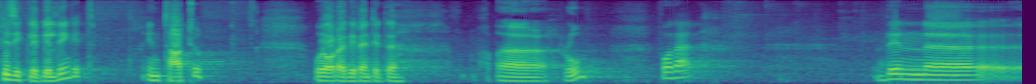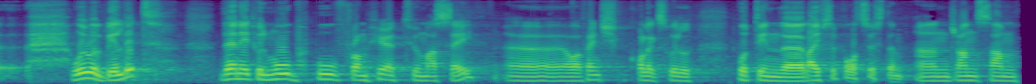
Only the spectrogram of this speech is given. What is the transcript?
physically building it in Tartu. We already rented the uh, room for that. Then uh, we will build it. Then it will move, move from here to Marseille. Uh, our French colleagues will put in the life support system and run some,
